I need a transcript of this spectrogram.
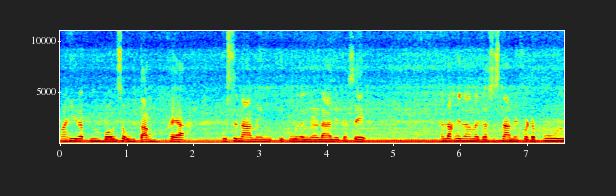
Mahirap ng ball sa utang. Kaya gusto namin ipunan muna namin kasi ang laki ng nagastos namin for the pool.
